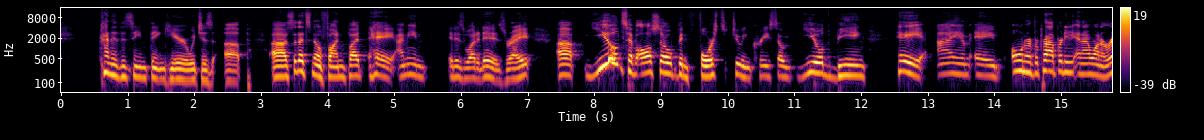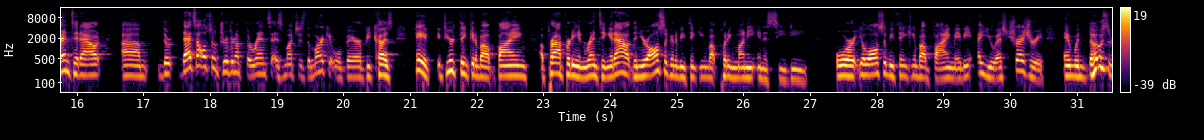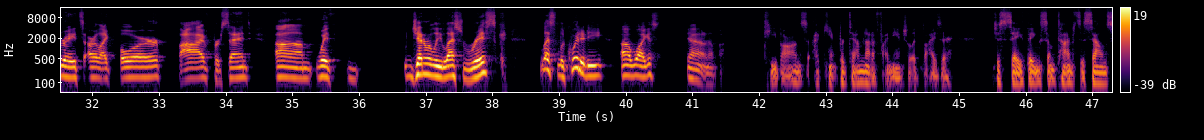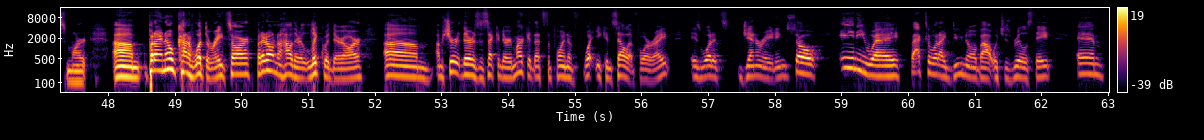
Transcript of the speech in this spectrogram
kind of the same thing here which is up. Uh, so that's no fun but hey i mean it is what it is right? Uh, yields have also been forced to increase so yield being hey i am a owner of a property and i want to rent it out um, the, that's also driven up the rents as much as the market will bear because, hey, if, if you're thinking about buying a property and renting it out, then you're also going to be thinking about putting money in a CD or you'll also be thinking about buying maybe a US Treasury. And when those rates are like four, five percent, um, with generally less risk, less liquidity. Uh, well, I guess, yeah, I don't know T bonds. I can't pretend I'm not a financial advisor just say things sometimes to sound smart. Um, but I know kind of what the rates are, but I don't know how they're liquid there are. Um, I'm sure there's a secondary market. That's the point of what you can sell it for, right? Is what it's generating. So anyway, back to what I do know about, which is real estate. Um,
